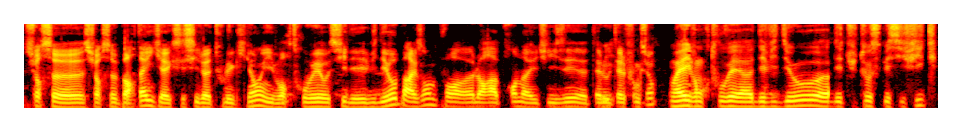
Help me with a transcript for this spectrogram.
sur ce, sur ce portail qui est accessible à tous les clients, ils vont retrouver aussi des vidéos par exemple pour euh, leur apprendre à utiliser euh, telle ou telle fonction? Ouais, ils vont retrouver euh, des vidéos, des tutos spécifiques.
